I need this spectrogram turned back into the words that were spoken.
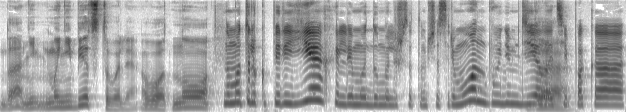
да, не- мы не бедствовали, вот, но Но мы только переехали, мы думали, что там сейчас ремонт будем делать, Да. и пока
